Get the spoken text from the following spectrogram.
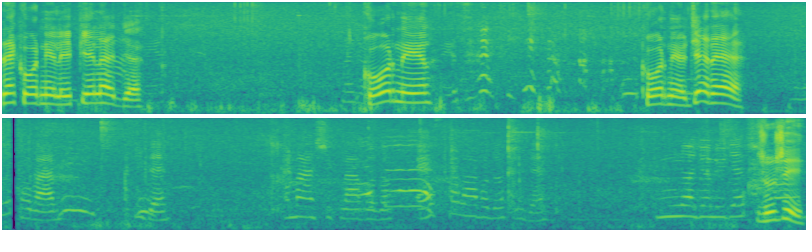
Gyere Kornél, lépjél egyet! Kornél! Kornél, gyere! Tovább. Ide. A másik lábadat. Ezt a lábadat ide. Nagyon ügyes. Zsuzsi,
